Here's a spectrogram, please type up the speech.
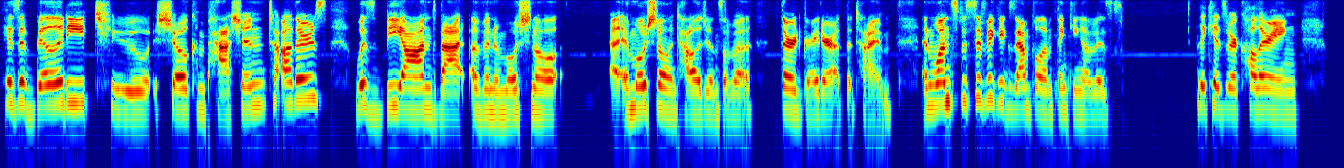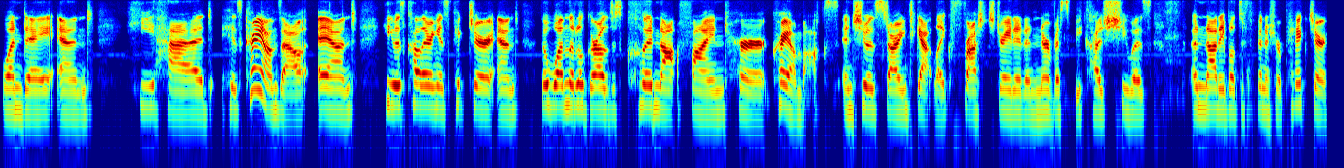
his ability to show compassion to others was beyond that of an emotional uh, emotional intelligence of a third grader at the time. And one specific example I'm thinking of is the kids were coloring one day and he had his crayons out and he was coloring his picture and the one little girl just could not find her crayon box and she was starting to get like frustrated and nervous because she was uh, not able to finish her picture.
